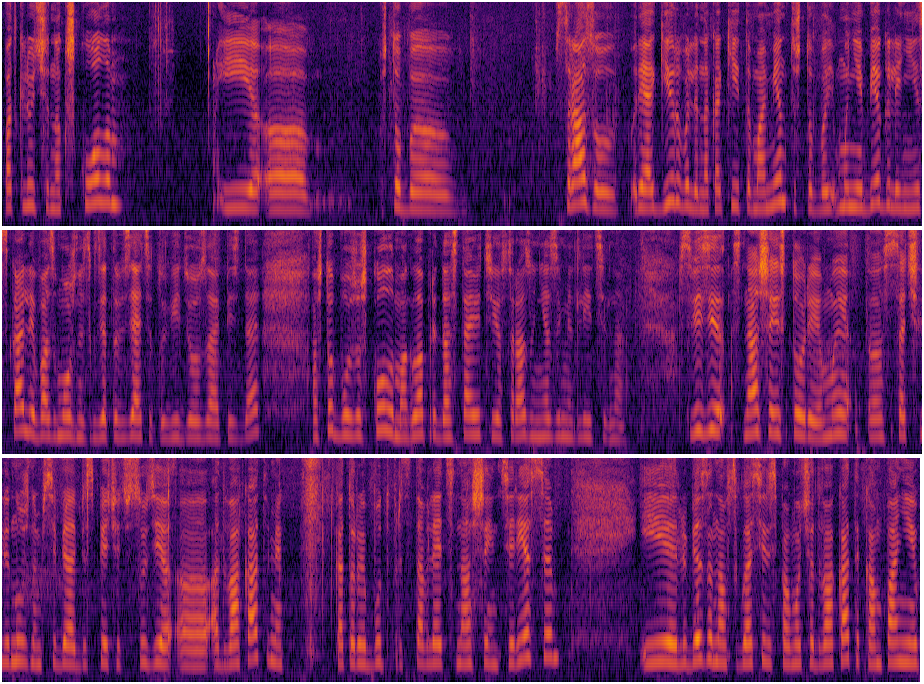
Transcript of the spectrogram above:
подключено к школам, и а, чтобы сразу реагировали на какие-то моменты, чтобы мы не бегали, не искали возможность где-то взять эту видеозапись, да, а чтобы уже школа могла предоставить ее сразу незамедлительно. В связи с нашей историей мы э, сочли нужным себя обеспечить в суде э, адвокатами, которые будут представлять наши интересы. И любезно нам согласились помочь адвокаты компании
